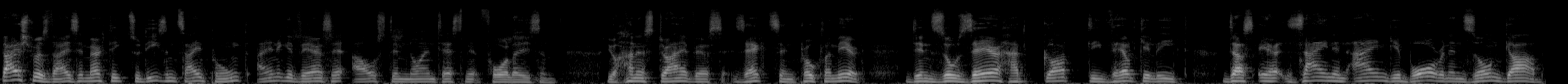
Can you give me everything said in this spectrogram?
Beispielsweise möchte ich zu diesem Zeitpunkt einige Verse aus dem Neuen Testament vorlesen. Johannes 3, Vers 16 proklamiert, denn so sehr hat Gott die Welt geliebt, dass er seinen eingeborenen Sohn gab,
